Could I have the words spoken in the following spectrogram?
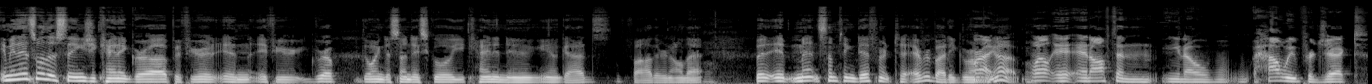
I- mean that's one of those things you kind of grow up. If you're in, if you grew up going to Sunday school, you kind of knew, you know, God's Father and all that. But it meant something different to everybody growing up. Well, and often, you know, how we project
